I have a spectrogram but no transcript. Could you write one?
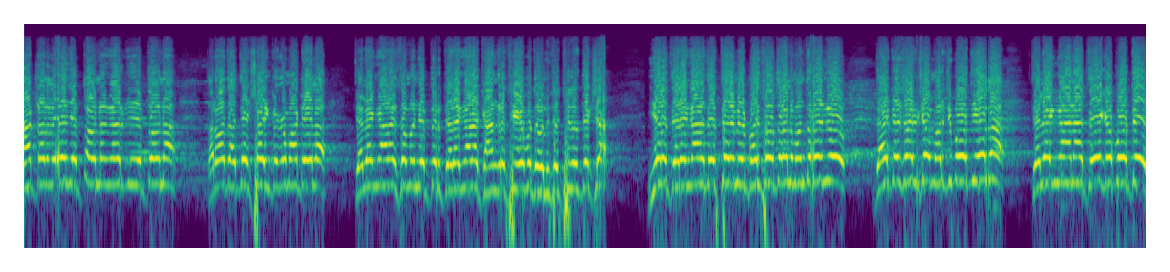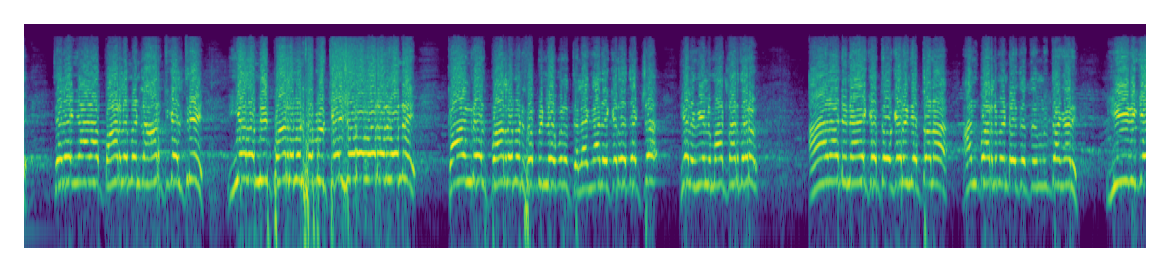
మాట్లాడలేదని చెప్తా ఉన్నాం గారు చెప్తా ఉన్నా. తర్వాత అధ్యక్ష ఇంకొక మాట ఇలా తెలంగాణకు సంబంధించి చెప్తారు. తెలంగాణ కాంగ్రెస్ చేయకపోతే వాళ్ళు అధ్యక్ష? ఇలా తెలంగాణ తెస్తే మీరు పది సంవత్సరాలు మంత్రులు దయచేసి ఆ విషయం మర్చిపోవద్దు ఇలా తెలంగాణ తేకపోతే తెలంగాణ పార్లమెంట్ ఆర్టికల్ త్రీ. ఇవాళ మీ పార్లమెంట్ సభ్యులు కేశవరావు గారు అడగండి. కాంగ్రెస్ పార్లమెంట్ సభ్యులు లేకపోతే తెలంగాణ ఎక్కడ అధ్యక్ష? ఇలా వీళ్ళు మాట్లాడతారు. ఆనాటి నాయకత్వం ఒకరిని చెప్తానా? అన్ పార్లమెంట్ అయితే తిరుగుతాం కానీ ఈయనకే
